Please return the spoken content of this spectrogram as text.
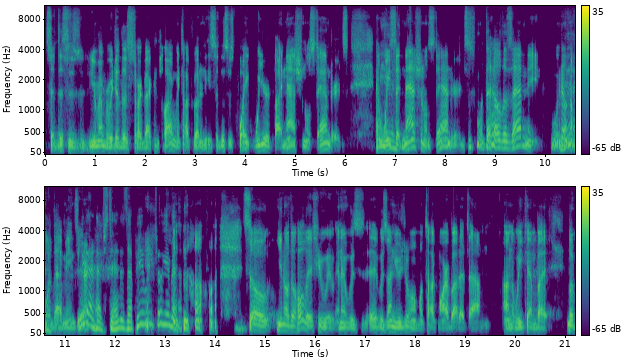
said this is. You remember we did this story back in July when we talked about it, and he said this is quite weird by national standards, and we yeah. said national standards. What the hell does that mean? We don't yeah. know what that means. We don't have standards up here. What are you talking about? no. So you know the whole issue, and it was it was unusual, and we'll talk more about it. Um, on the weekend. But look,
